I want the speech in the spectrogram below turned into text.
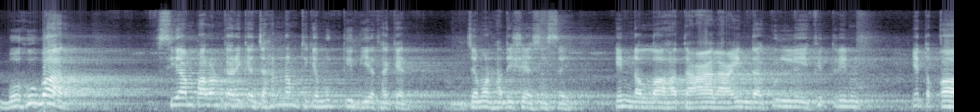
বহুবার সিয়াম পালনকারীকে জাহান্নাম থেকে মুক্তি দিয়ে থাকেন, যেমন হাদিসে এসেছে, ইন্নাল্লাহ তাআলা ইনদা কুল্লি ফিতরিন ইতকা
